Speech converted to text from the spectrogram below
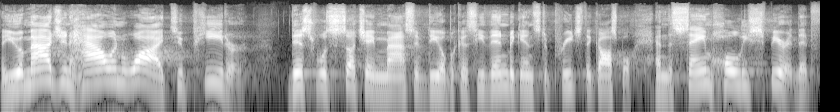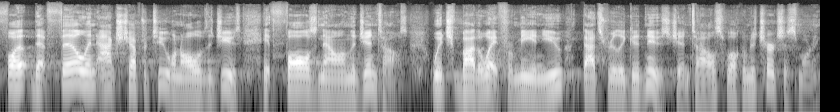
Now, you imagine how and why to Peter this was such a massive deal because he then begins to preach the gospel. And the same Holy Spirit that, that fell in Acts chapter 2 on all of the Jews, it falls now on the Gentiles. Which, by the way, for me and you, that's really good news. Gentiles, welcome to church this morning.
